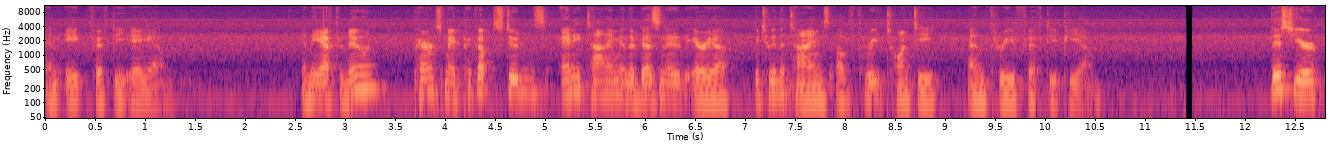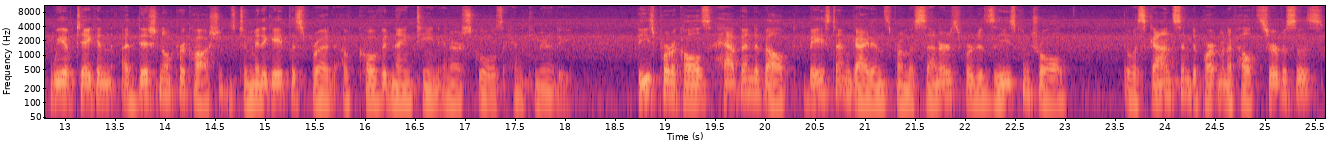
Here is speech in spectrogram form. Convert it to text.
and 8:50 a.m. In the afternoon, parents may pick up students anytime in their designated area between the times of 3:20 and 3:50 p.m. This year, we have taken additional precautions to mitigate the spread of COVID 19 in our schools and community. These protocols have been developed based on guidance from the Centers for Disease Control, the Wisconsin Department of Health Services,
